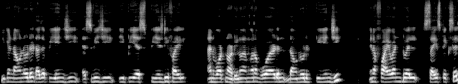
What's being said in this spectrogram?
You can download it as a png svg eps psd file and whatnot. You know i'm gonna go ahead and download it png in a 5 and 12 size pixel.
